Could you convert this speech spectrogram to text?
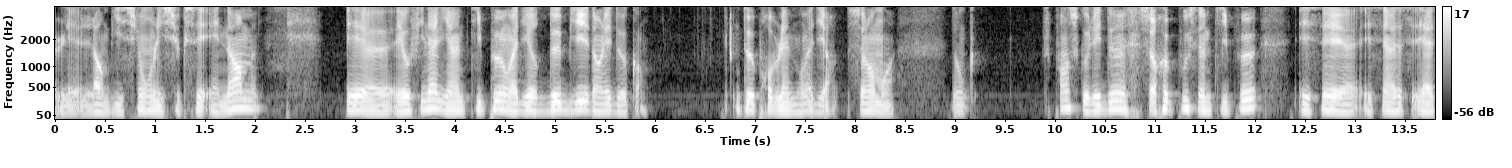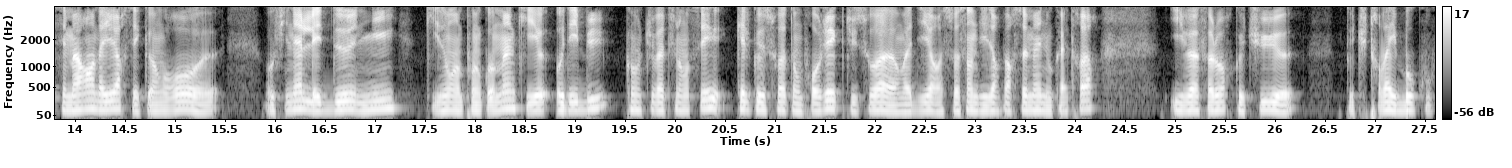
l'ambition, les succès énormes euh, et, au final, il y a un petit peu, on va dire, deux biais dans les deux camps. Deux problèmes, on va dire, selon moi. Donc, je pense que les deux se repoussent un petit peu. Et c'est, c'est assez, marrant d'ailleurs, c'est qu'en gros, euh, au final, les deux nient qu'ils ont un point commun qui est au début, quand tu vas te lancer, quel que soit ton projet, que tu sois, on va dire, 70 heures par semaine ou 4 heures, il va falloir que tu, euh, que tu travailles beaucoup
